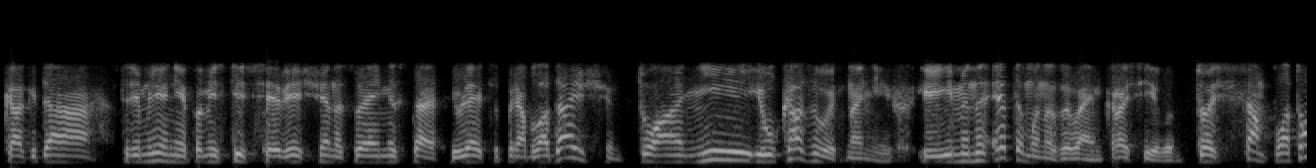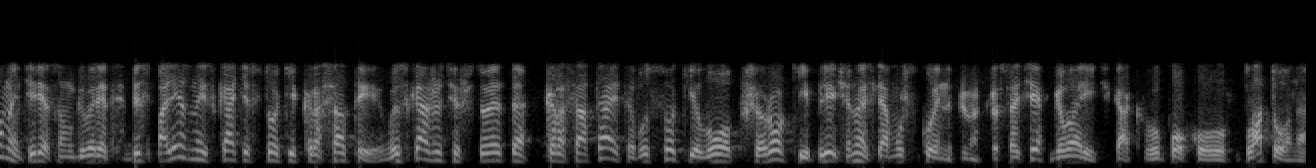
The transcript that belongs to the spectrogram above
когда стремление поместить все вещи на свои места является преобладающим, то они и указывают на них. И именно это мы называем красивым. То есть сам Платон, интересно, он говорит, бесполезно искать истоки красоты. Вы скажете, что это красота, это высокий лоб, широкие плечи. Ну, если о мужской, например, красоте говорить, как в эпоху Платона,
